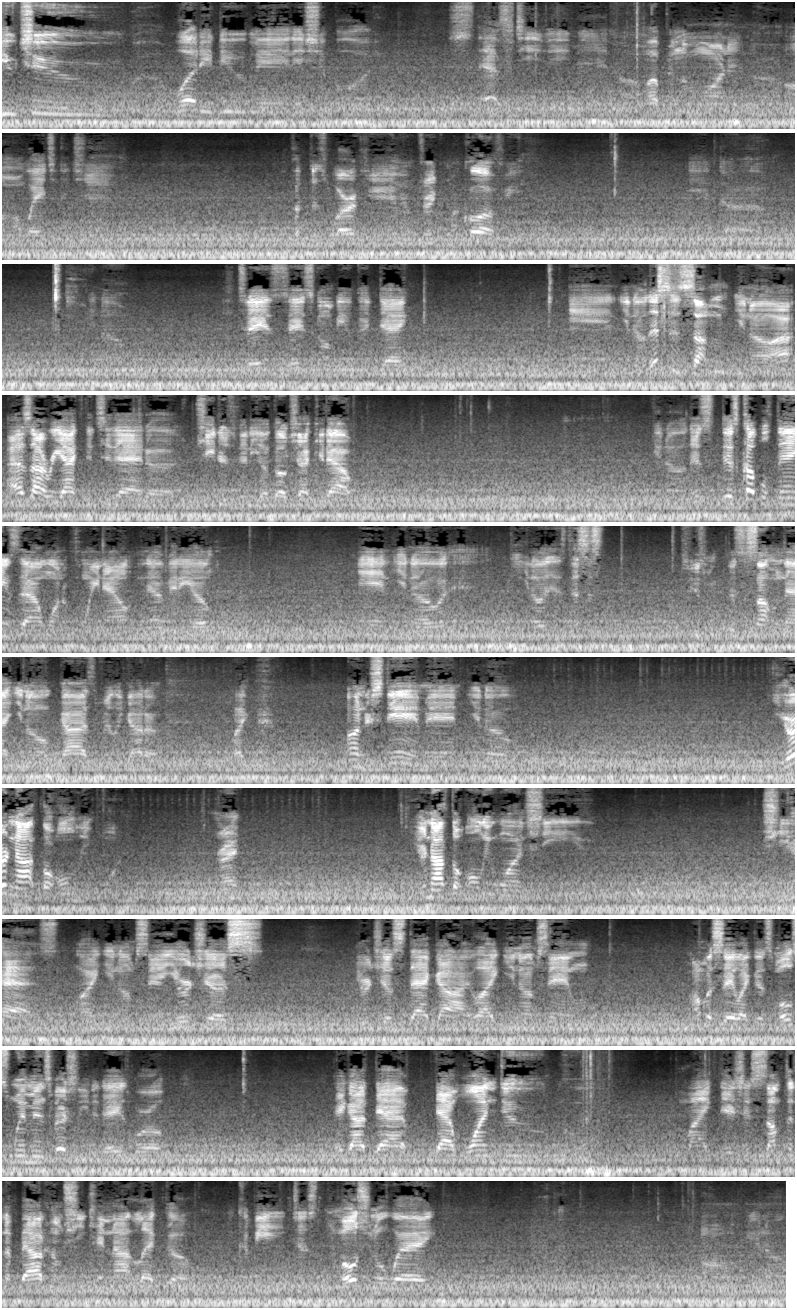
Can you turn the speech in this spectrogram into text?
YouTube, what it do, man? It's your boy, Steph TV, man. I'm up in the morning, uh, on my way to the gym. Put this work in, I'm drinking my coffee. And, uh, you know, today's, today's gonna be a good day. And, you know, this is something, you know, I, as I reacted to that uh, Cheaters video, go check it out there's a couple things that I want to point out in that video, and you know, eh, you know, this is excuse me, this is something that you know guys really gotta like understand, man. You know, you're not the only one, right? You're not the only one she she has. Like, you know what I'm saying? You're just you're just that guy. Like, you know what I'm saying? I'm gonna say like this, most women, especially in today's world, they got that that one dude who like there's just something about him she cannot let go. It could be just emotional way. Um, you know,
